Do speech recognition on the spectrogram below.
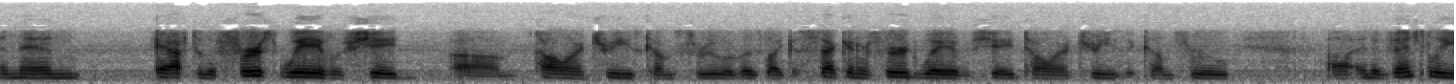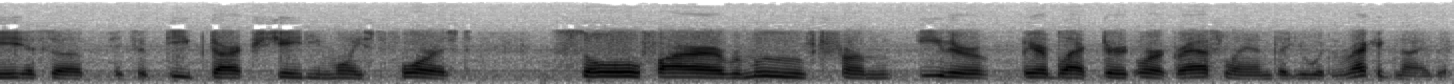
and then, after the first wave of shade um, tolerant trees comes through. There's like a second or third wave of shade tolerant trees that come through, uh, and eventually it's a it's a deep, dark, shady, moist forest, so far removed from either bare black dirt or a grassland that you wouldn't recognize it.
